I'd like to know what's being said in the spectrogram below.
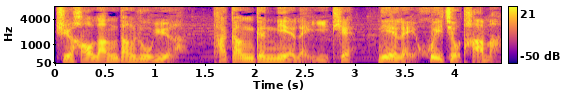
志豪锒铛入狱了。他刚跟聂磊一天，聂磊会救他吗？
